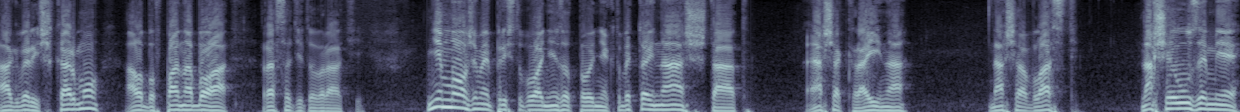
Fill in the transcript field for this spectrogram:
Ak veríš v karmu, alebo v Pána Boha, raz sa ti to vráti. Nemôžeme pristupovať nezodpovedne k tomu, to je náš štát, naša krajina, naša vlast, naše územie.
